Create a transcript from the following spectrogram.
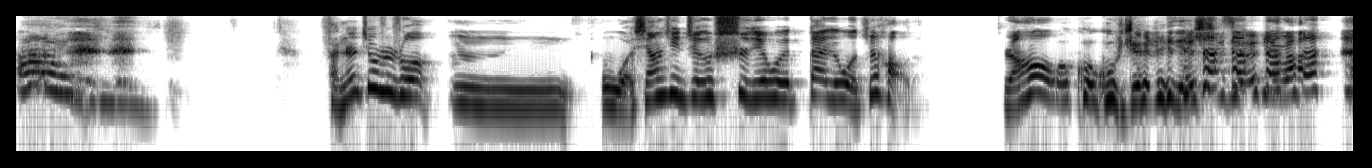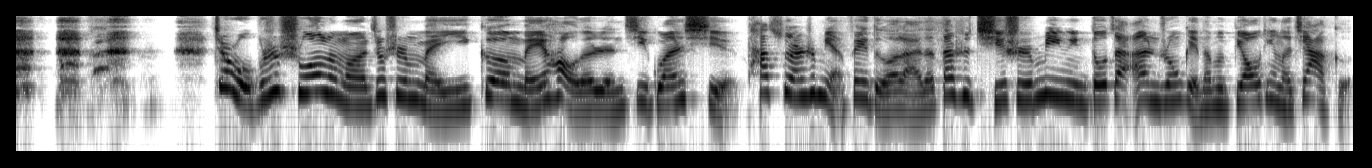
哎，反正就是说，嗯，我相信这个世界会带给我最好的。然后包括骨折这件事情是吧？就是我不是说了吗？就是每一个美好的人际关系，它虽然是免费得来的，但是其实命运都在暗中给他们标定了价格。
